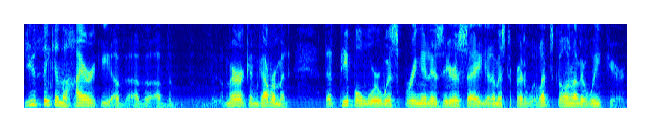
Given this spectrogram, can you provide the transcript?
Do you think, in the hierarchy of, of, of the, the American government, that people were whispering in his ear, say, you know, Mr. President, let's go another week here?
